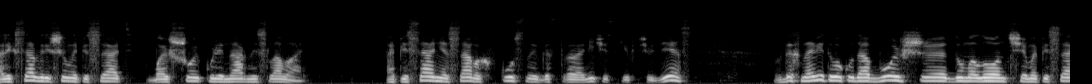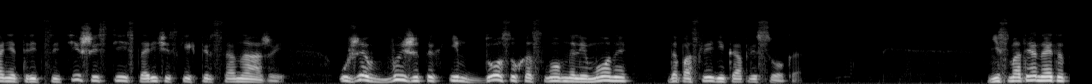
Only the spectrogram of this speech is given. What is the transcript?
Александр решил написать большой кулинарный словарь. Описание самых вкусных гастрономических чудес – вдохновит его куда больше, думал он, чем описание 36 исторических персонажей, уже выжатых им досуха, словно лимоны, до последней капли сока. Несмотря на этот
